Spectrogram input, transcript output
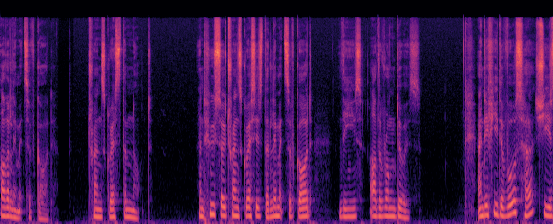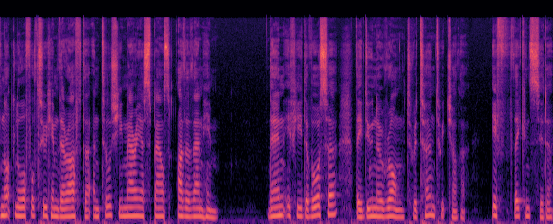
are the limits of God. Transgress them not. And whoso transgresses the limits of God, these are the wrongdoers. And if he divorce her, she is not lawful to him thereafter until she marry a spouse other than him. Then, if he divorce her, they do no wrong to return to each other, if they consider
